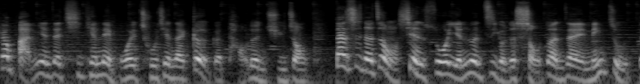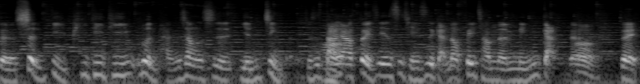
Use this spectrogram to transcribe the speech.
让版面在七天内不会出现在各个讨论区中，但是呢，这种限缩言论自由的手段在民主的圣地 PTT 论坛上是严禁的，就是大家对这件事情是感到非常的敏感的。嗯，对，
